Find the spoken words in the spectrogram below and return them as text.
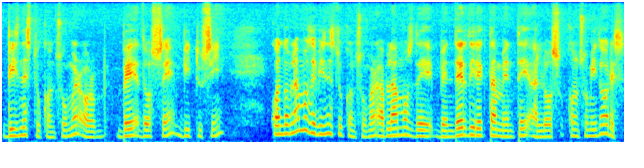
Business to Consumer o B2C, B2C. Cuando hablamos de Business to Consumer, hablamos de vender directamente a los consumidores.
